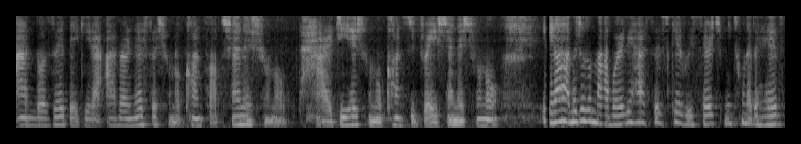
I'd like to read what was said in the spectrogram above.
اندازه بگیره. awareness شون و consumption شون و ترجیحشون و consideration شون و اینا همه جز مواردی هستش که research می‌تونه بهت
